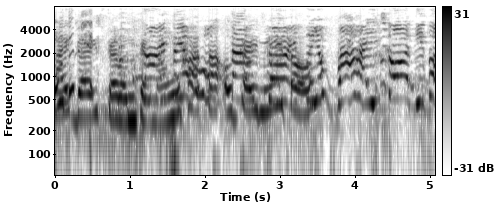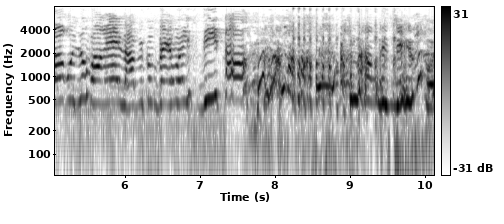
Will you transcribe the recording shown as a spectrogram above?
Hi guys, karon kay manguhata og kay Mito. Ito yung bahay ko! Dito ako lumaki! Sabi ko, memories dito! Anak ni James no?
